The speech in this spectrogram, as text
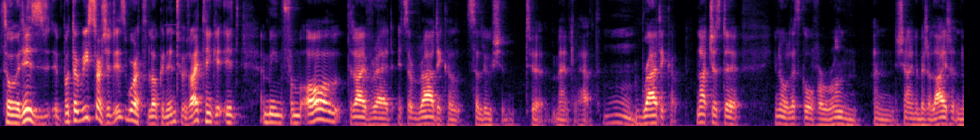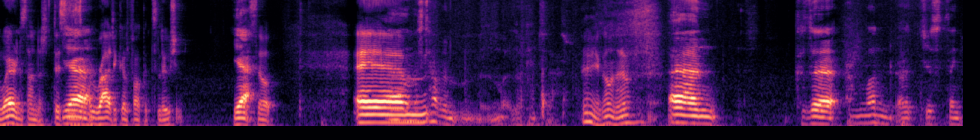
so it is, but the research it is worth looking into it. I think it, it. I mean, from all that I've read, it's a radical solution to mental health. Mm. Radical, not just a, you know, let's go for a run and shine a bit of light and awareness on it. This Yeah. is a radical fucking solution. Yeah. So, Yeah, um, must have a m- m- look into that. There you go now. And because uh, I'm wonder, I just think,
